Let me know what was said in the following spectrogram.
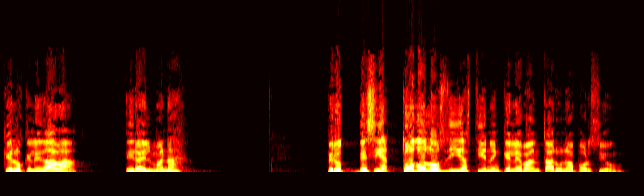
¿Qué es lo que le daba? Era el maná. Pero decía, todos los días tienen que levantar una porción.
